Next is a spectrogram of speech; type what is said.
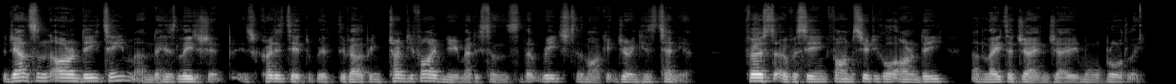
The Janssen R&D team, under his leadership, is credited with developing 25 new medicines that reached the market during his tenure, first overseeing pharmaceutical R&D and later J&J more broadly.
